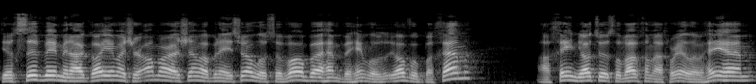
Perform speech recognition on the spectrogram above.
Dichsiv be min agayim asher Amar Hashem abnei Yisrael lo savo bahem vehem lo yavu bachem. Achein yotu eslavavchem achrei Eloheihem.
